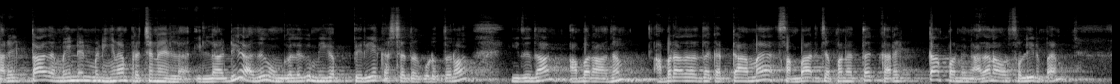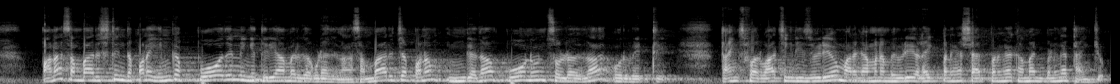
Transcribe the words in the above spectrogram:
கரெக்டாக அதை மெயின்டைன் பண்ணிங்கன்னா பிரச்சனை இல்லை. இல்லாட்டி அது உங்களுக்கு மிகப்பெரிய கஷ்டத்தை கொடுத்துரும். இதுதான் அபராதம். அபராதத்தை கட்டாமல் சம்பாரித்த பணத்தை கரெக்டாக பண்ணுங்கள் அதான் நான் சொல்லியிருப்பேன். பணம் சம்பாரிச்சுட்டு இந்த பணம் எங்கே போகுதுன்னு நீங்கள் தெரியாமல் இருக்கக்கூடாது. நான் சம்பாரித்த பணம் இங்கே தான் போகணுன்னு சொல்கிறது தான் ஒரு வெற்றி. தேங்க்ஸ் ஃபார் வாட்சிங் திஸ் வீடியோ மறக்காமல் நம்ம வீடியோ லைக் பண்ணுங்கள் ஷேர் பண்ணுங்கள் கமெண்ட் பண்ணுங்கள் தேங்க்யூ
